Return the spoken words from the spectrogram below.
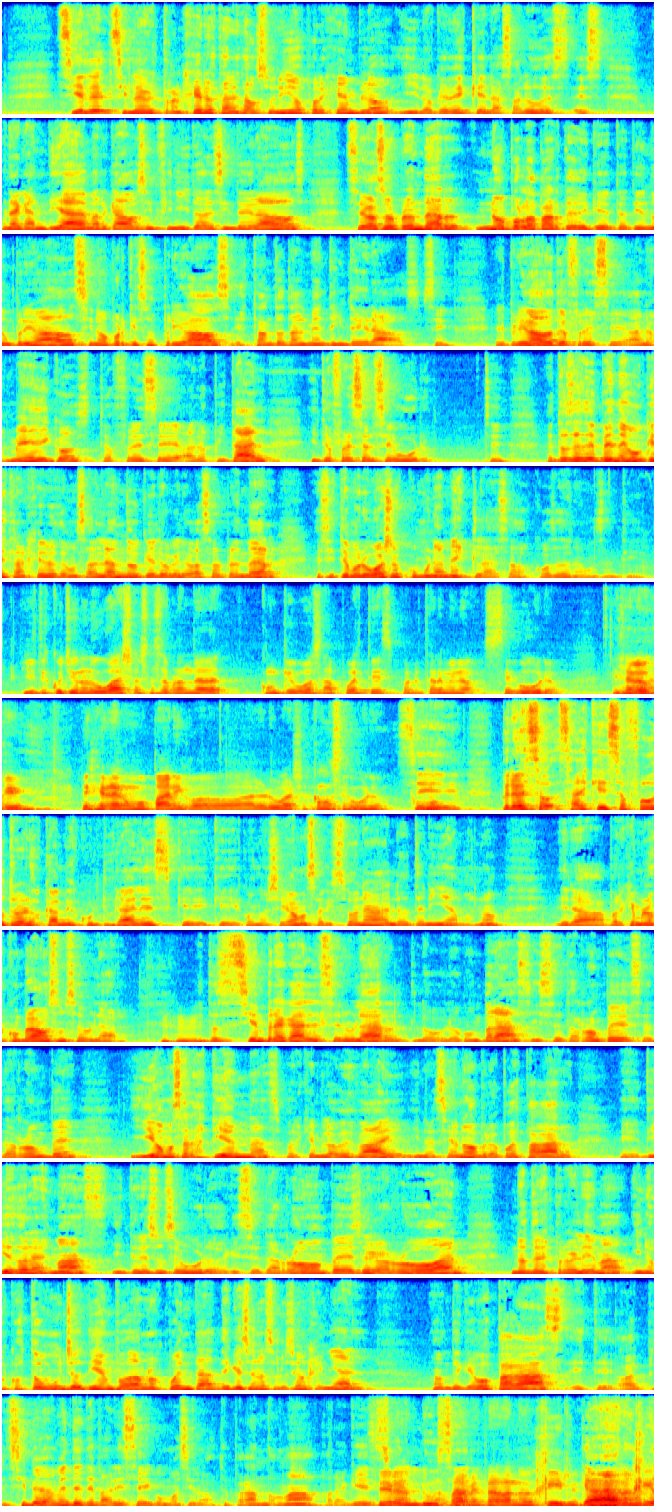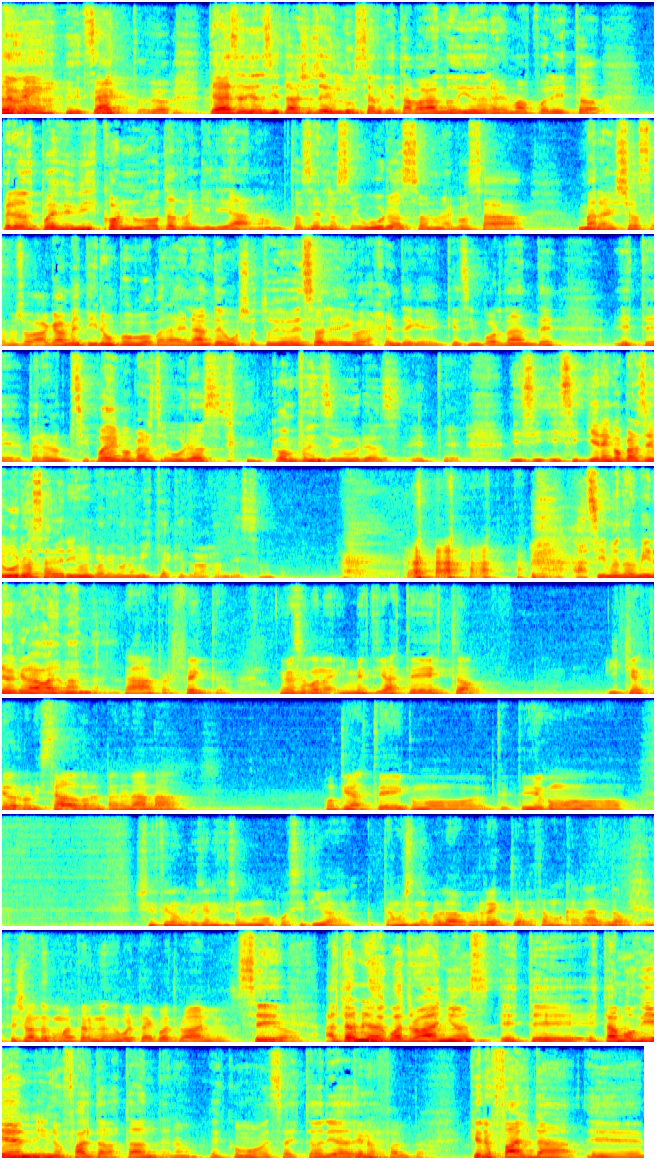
Si el, si el extranjero está en Estados Unidos, por ejemplo, y lo que ves que la salud es, es una cantidad de mercados infinitas desintegrados, se va a sorprender no por la parte de que te atiende un privado, sino porque esos privados están totalmente integrados. ¿sí? El privado te ofrece a los médicos, te ofrece al hospital y te ofrece al seguro. ¿sí? Entonces depende con qué extranjero estemos hablando, qué es lo que le va a sorprender. El sistema uruguayo es como una mezcla de esas dos cosas en algún sentido. Y te escucho en uruguayo, se va a sorprender con que vos apuestes por el término seguro. Es algo que le genera como pánico a los uruguayos. ¿Cómo seguro? Sí, ¿Cómo? pero eso, ¿sabes que Eso fue otro de los cambios culturales que, que, cuando llegamos a Arizona lo teníamos, ¿no? Era, por ejemplo, nos compramos un celular. Entonces siempre acá el celular lo, lo compras y se te rompe, se te rompe. Y íbamos a las tiendas, por ejemplo a Best Buy, y nos decían, no, pero podés pagar eh, 10 dólares más y tenés un seguro de que si se te rompe, Sí. te lo roban, no tenés problema. Y nos costó mucho tiempo darnos cuenta de que es una solución genial. ¿No? De que vos pagás, este, al principio obviamente te parece como decir, no, estoy pagando más, ¿para qué? Sí, Soy ah, loser. me está dando el gil. Claro, el gil entonces- exacto, ¿no? Te da la sensación de decir, "Ta, yo soy el loser que está pagando 10 dólares más por esto, pero después vivís con otra tranquilidad, ¿no? Entonces los seguros son una cosa maravillosa, ¿no? Yo acá me tiro un poco para adelante, como yo estudio eso, le digo a la gente que, que es importante, este, pero si pueden comprar seguros, compren seguros, este, y, si, y si quieren comprar seguros, averigüen con economistas que trabajan de eso. Así me termino de crear la demanda. Ah, perfecto. Entonces, bueno, investigaste esto y quedaste horrorizado con el panorama. ¿O quedaste como. te, te dio como. Llegaste a conclusiones que son como positivas. ¿Estamos yendo por el lado correcto? ¿La estamos cagando? La estoy llevando como a términos de vuelta de cuatro años. Sí, pero- a términos de cuatro años este, estamos bien y nos falta bastante, ¿no? Es como esa historia de... ¿Qué nos falta? ¿Qué nos falta? Eh,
